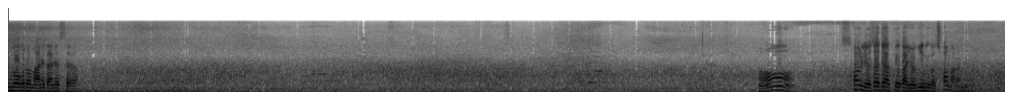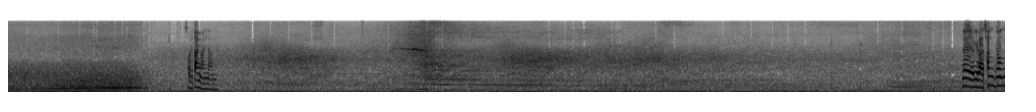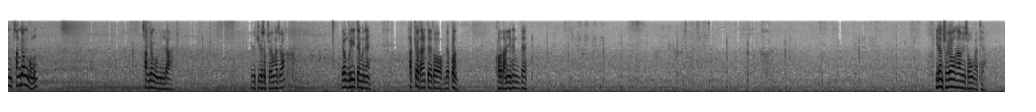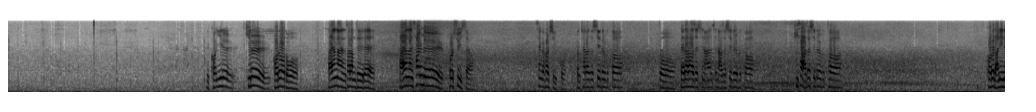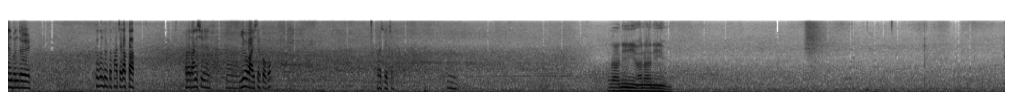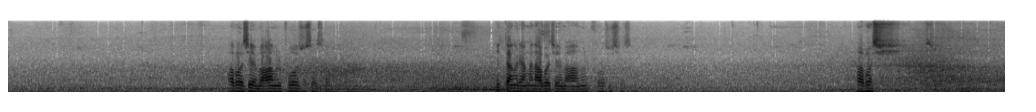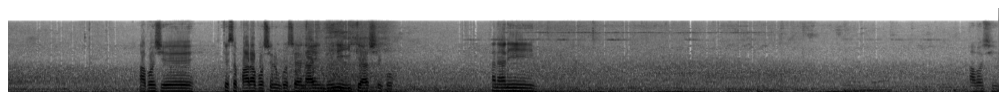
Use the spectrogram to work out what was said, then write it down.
일거월목으로 많이 다녔어요. 어, 서울여자대학교가 여기 있는 거 처음 알았네. 거기 땅이 많이 나오네. 네, 여기가 청경, 청경동. 청경동입니다. 여기 뒤에서 조용하죠? 이런 분위기 때문에 학교 다닐 때도 몇 번 걸어 다니는데 이런 조용함이 좋은 것 같아요. 그 거리를, 길을 걸어도 다양한 사람들의 다양한 삶을 볼 수 있어요. 생각할 수 있고. 경찰 아저씨들부터 또 배달 아저씨나 한 아저씨들부터 기사 아저씨들부터 걸어 다니는 분들 그분들도 다 제각각 걸어 다니시는 어, 이유가 있을 거고? 수 있죠. 하나님, 하나님. 아버지의 마음을 부어주셔서. 이 땅을 향한 아버지의 마음을 부어주셔서. 아버지 아버지께서 바라보시는 곳에 나의 눈이 있게 하시고 하나님 아버지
